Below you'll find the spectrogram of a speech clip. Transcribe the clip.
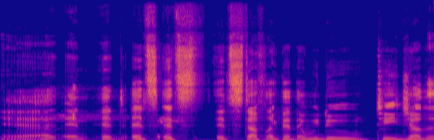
yeah, and it, it's it's it's stuff like that that we do to each other.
